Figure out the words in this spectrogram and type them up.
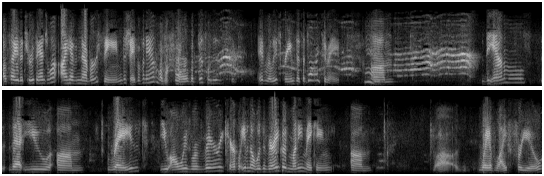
I'll tell you the truth, Angela. I have never seen the shape of an animal before, but this one is, it really screams it's a dog to me. Hmm. Um, the animals that you um, raised, you always were very careful, even though it was a very good money making um, uh, way of life for you.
